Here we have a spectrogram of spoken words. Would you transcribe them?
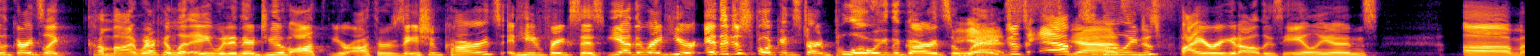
the guard's like, come on, we're not gonna let anyone in there. Do you have auth- your authorization cards? And he and Frank says, yeah, they're right here. And they just fucking start blowing the guards away. Yes. Just absolutely Yes. just firing at all these aliens. Um,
